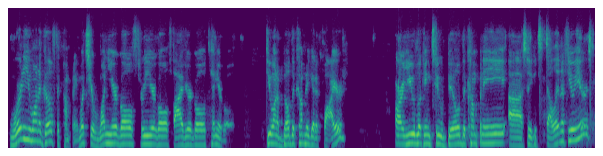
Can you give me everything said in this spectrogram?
Where do you want to go with the company? What's your one year goal, three year goal, five year goal, 10 year goal? Do you want to build the company, get acquired? Are you looking to build the company uh, so you could sell it in a few years?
